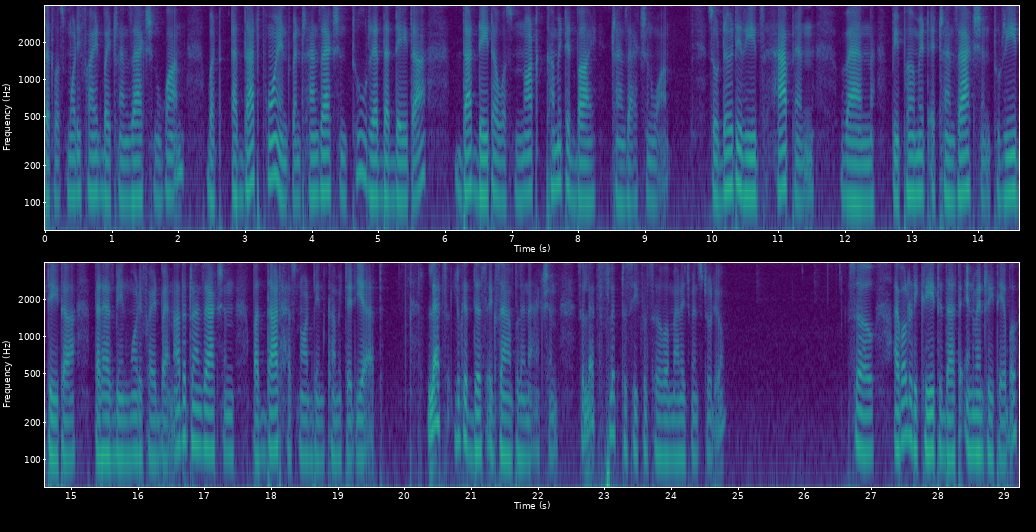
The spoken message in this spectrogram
that was modified by transaction 1 but at that point when transaction 2 read that data that data was not committed by transaction 1 so dirty reads happen when we permit a transaction to read data that has been modified by another transaction but that has not been committed yet Let's look at this example in action. So let's flip to SQL Server Management Studio. So I've already created that inventory table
